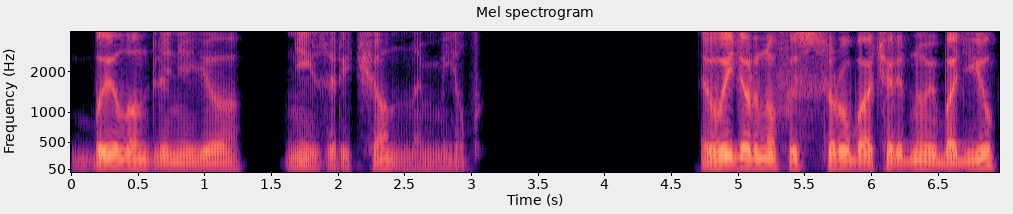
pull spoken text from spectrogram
был он для нее неизреченно мил. Выдернув из сруба очередную бадью,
